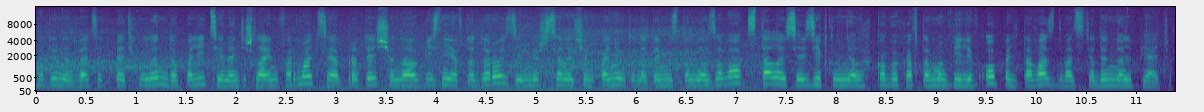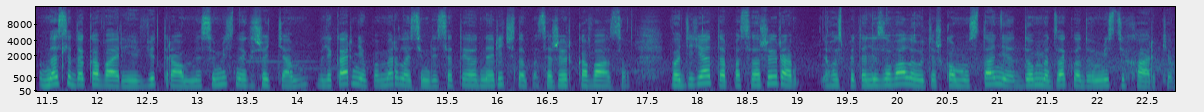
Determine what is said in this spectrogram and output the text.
години 25 хвилин до поліції надійшла інформація про те, що на об'їзній автодорозі між селищем Панютино та містом Лозова сталося зіткнення легкових автомобілів Опель та ВАЗ-2105. Внаслідок аварії від травм, несумісних з життям, в лікарні померла 71-річна пасажирка ВАЗу. Водія та пасажира госпіталізували у тяжкому стані до медзакладу в місті Харків.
